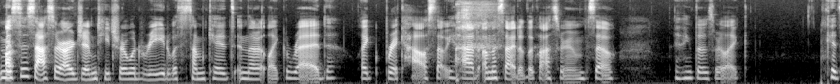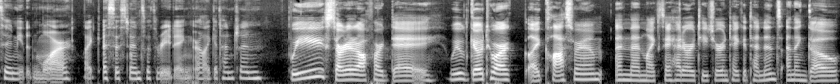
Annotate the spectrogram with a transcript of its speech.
Uh, Mrs. Sasser, our gym teacher, would read with some kids in the like red like brick house that we had on the side of the classroom. So I think those were like kids who needed more like assistance with reading or like attention. We started off our day we would go to our like classroom and then like say hi to our teacher and take attendance and then go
